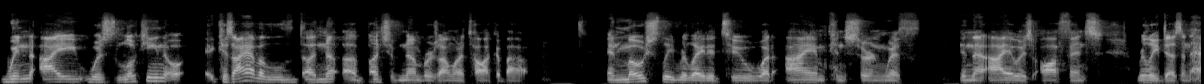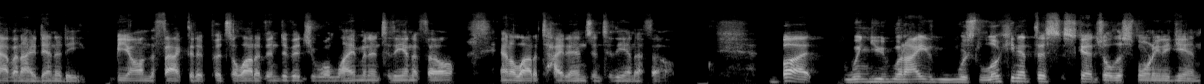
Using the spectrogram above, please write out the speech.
When I was looking, because I have a, a, a bunch of numbers I want to talk about, and mostly related to what I am concerned with in that Iowa's offense really doesn't have an identity beyond the fact that it puts a lot of individual linemen into the NFL and a lot of tight ends into the NFL. But when you when I was looking at this schedule this morning again,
